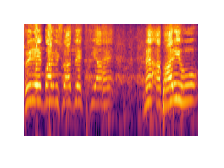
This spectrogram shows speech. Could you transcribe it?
फिर एक बार विश्वास व्यक्त किया है। मैं आभारी हूँ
